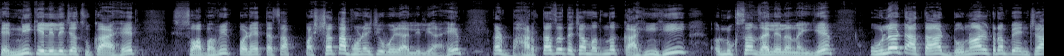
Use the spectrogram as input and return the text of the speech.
त्यांनी केलेल्या ज्या चुका आहेत स्वाभाविकपणे त्याचा पश्चाताप होण्याची वेळ आलेली आहे. कारण भारताचं त्याच्यामधनं काहीही नुकसान झालेलं नाही आहे उलट आता डोनाल्ड ट्रम्प यांच्या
